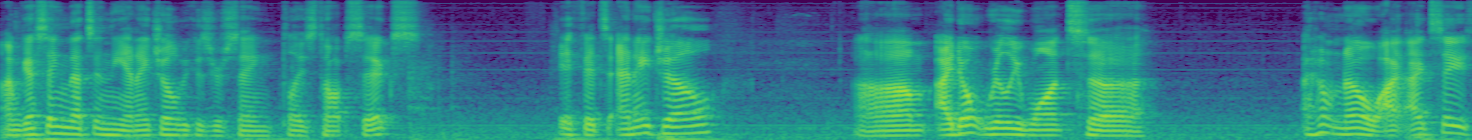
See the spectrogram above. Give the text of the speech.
I'm guessing that's in the NHL because you're saying plays top six. If it's NHL, um, I don't really want to. I don't know. I, I'd say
